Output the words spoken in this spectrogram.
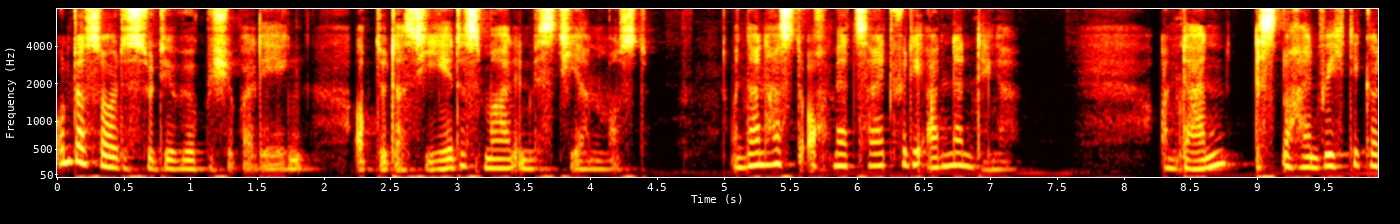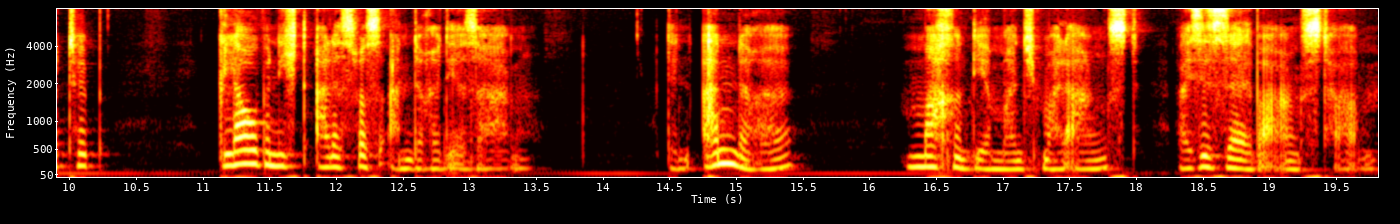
Und das solltest du dir wirklich überlegen, ob du das jedes Mal investieren musst. Und dann hast du auch mehr Zeit für die anderen Dinge. Und dann ist noch ein wichtiger Tipp, glaube nicht alles, was andere dir sagen. Denn andere machen dir manchmal Angst, weil sie selber Angst haben.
